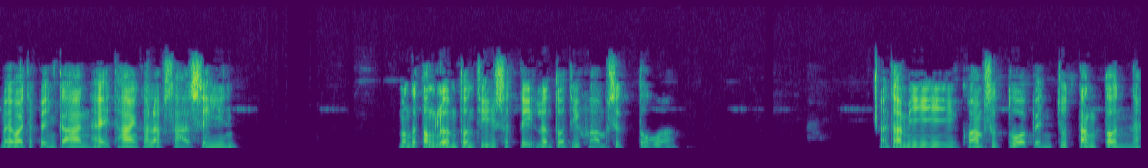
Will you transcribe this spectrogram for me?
ไม่ว่าจะเป็นการให้ทานการรักษาศีล มันก็ต้องเริ่มต้นที่สติเริ่มต้นที่ความรู้สึกตัว ถ้ามีความสึกตัวเป็นจุดตั้งต้นนะ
